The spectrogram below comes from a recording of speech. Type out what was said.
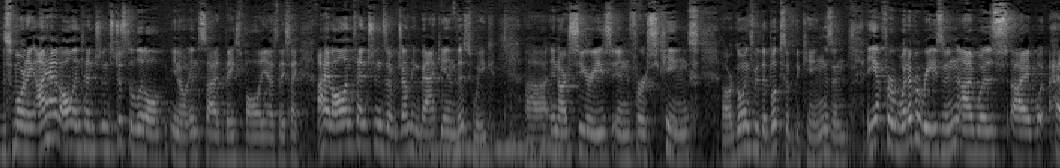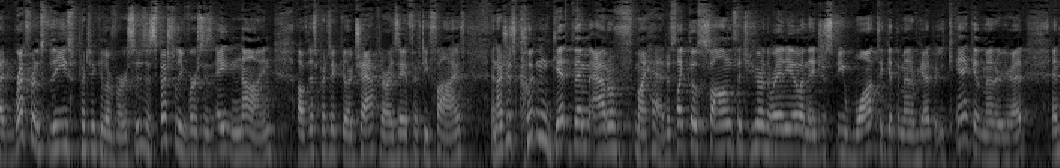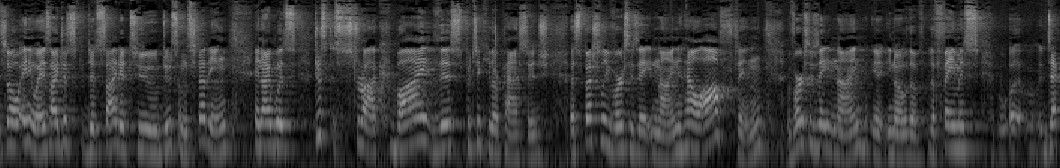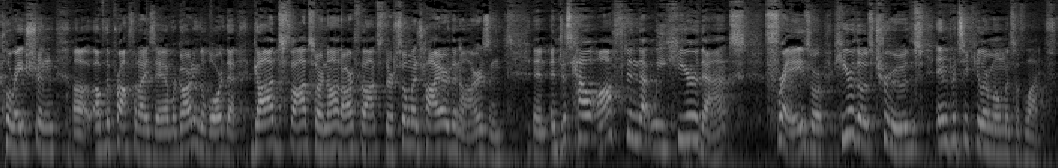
this morning, I had all intentions, just a little, you know, inside baseball, as they say. I had all intentions of jumping back in this week uh, in our series in First Kings, or going through the books of the Kings, and yet for whatever reason, I was I w- had referenced these particular verses, especially verses eight and nine of this particular chapter, Isaiah fifty-five, and I just couldn't get them out of my head. It's like those songs that you hear on the radio, and they just you want to get them out of your head, but you can't get them out of your head. And so, anyways, I just decided decided to do some studying, and I was just struck by this particular passage, especially verses 8 and 9, and how often verses 8 and 9, you know, the, the famous uh, declaration uh, of the prophet Isaiah regarding the Lord that God's thoughts are not our thoughts, they're so much higher than ours, and, and, and just how often that we hear that phrase or hear those truths in particular moments of life.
